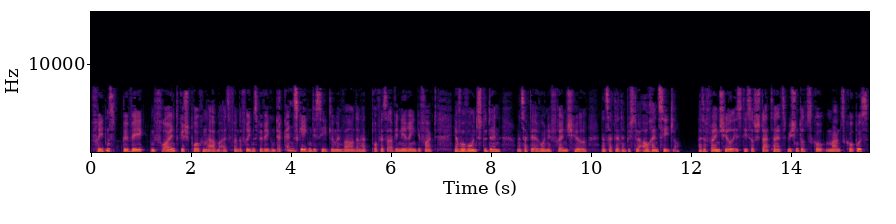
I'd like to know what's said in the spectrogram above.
friedensbewegten Freund gesprochen haben, als von der Friedensbewegung, der ganz gegen die Siedlungen war. Und dann hat Professor Avineri ihn gefragt, ja, wo wohnst du denn? Und dann sagte er, er wohne in French Hill. Und dann sagte er, dann bist du ja auch ein Siedler. Also French Hill ist dieser Stadtteil zwischen der Mount Scopus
